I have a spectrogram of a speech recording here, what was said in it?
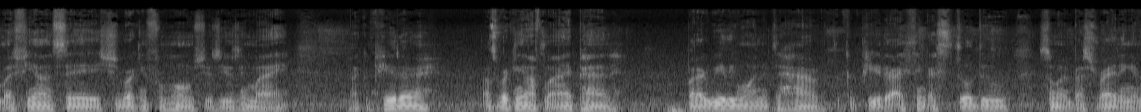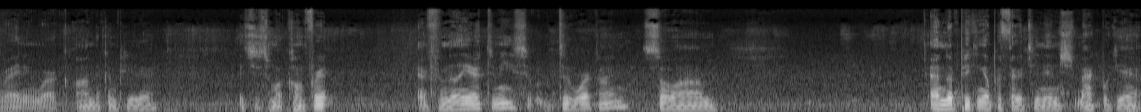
my fiance, she's working from home. She was using my my computer. I was working off my iPad, but I really wanted to have the computer. I think I still do some of my best writing and writing work on the computer. It's just more comfort and familiar to me so, to work on. So um, I ended up picking up a 13-inch MacBook Air.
